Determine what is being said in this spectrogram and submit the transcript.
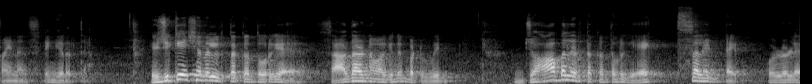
ಫೈನಾನ್ಸ್ ಹೆಂಗಿರುತ್ತೆ? ಎಜುಕೇಷನಲ್ಲಿ ಇರ್ತಕ್ಕಂಥವ್ರಿಗೆ ಸಾಧಾರಣವಾಗಿದೆ ಬಟ್ ವಿನ್ ಜಾಬಲ್ಲಿ ಇರ್ತಕ್ಕಂಥವ್ರಿಗೆ ಎಕ್ಸಲೆಂಟ್ ಟೈಪ್ ಒಳ್ಳೊಳ್ಳೆ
